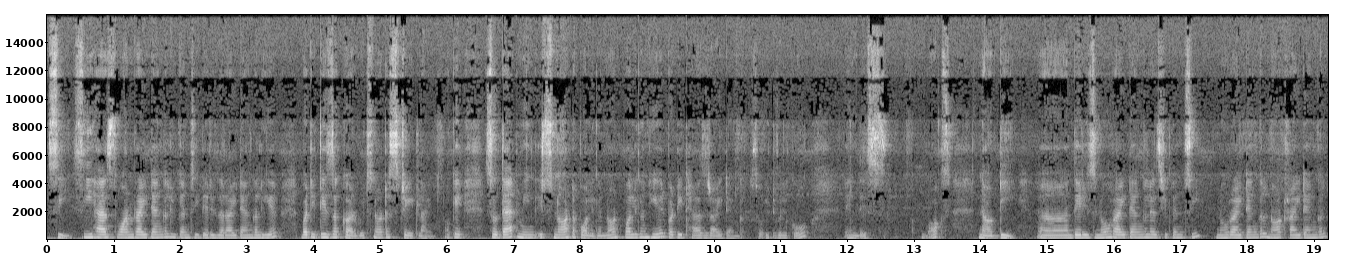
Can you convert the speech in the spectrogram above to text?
C. C has one right angle. You can see there is a right angle here. But it is a curve. It's not a straight line. Okay. So that means it's not a polygon. Not polygon here but it has right angle. So it will go in this box. Now D. Uh, there is no right angle as you can see. No right angle. Not right angle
